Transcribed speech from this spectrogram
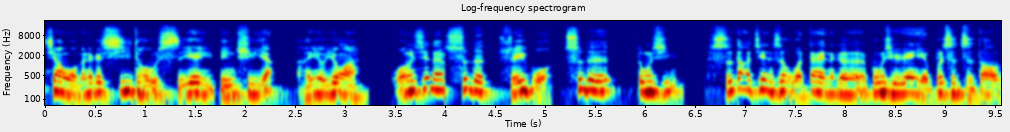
像我们那个溪头实验林区一样，很有用啊。我们现在吃的水果、吃的东西，十大建设，我带那个工学院，也不是只到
